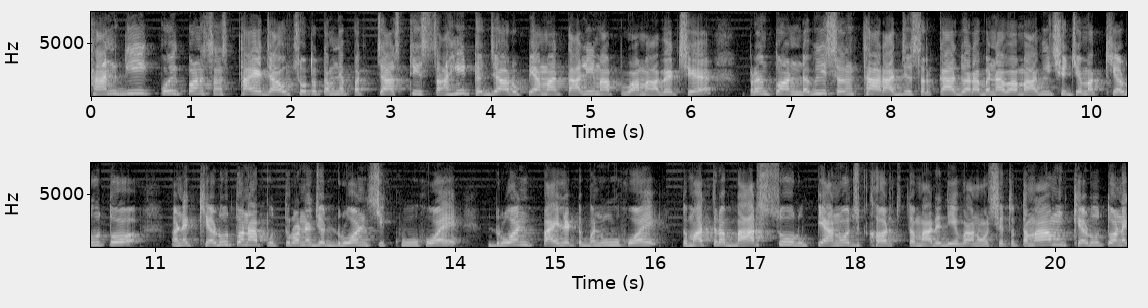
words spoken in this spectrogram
ખાનગી કોઈ પણ સંસ્થાએ જાઓ છો તો તમને પચાસથી સાહીઠ હજાર રૂપિયામાં તાલીમ આપવામાં આવે છે. પરંતુ આ નવી સંસ્થા રાજ્ય સરકાર દ્વારા બનાવવામાં આવી છે જેમાં ખેડૂતો અને ખેડૂતોના પુત્રોને જે ડ્રોન શીખવું હોય, ડ્રોન પાયલટ બનવું હોય તો માત્ર બારસો રૂપિયાનો જ ખર્ચ તમારે દેવાનો છે. તો તમામ ખેડૂતો અને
